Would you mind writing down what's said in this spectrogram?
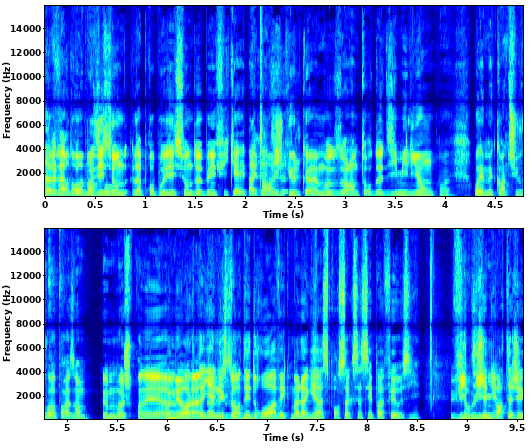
euh, la, proposition, la proposition de Benfica était ridicule quand même, aux alentours de 10 millions. Oui, mais quand tu vois, par exemple, euh, moi je prenais. Oui, mais Horta, il y a l'histoire des droits avec Malaga, c'est pour ça que ça s'est pas fait aussi. Obligé de partager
